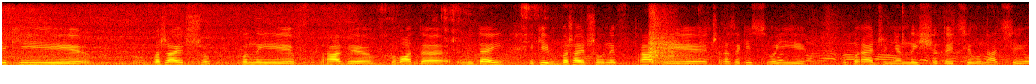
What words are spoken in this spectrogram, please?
які вважають, що вони вправі вбивати людей, які вважають, що вони вправі через якісь свої упередження нищити цілу націю,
